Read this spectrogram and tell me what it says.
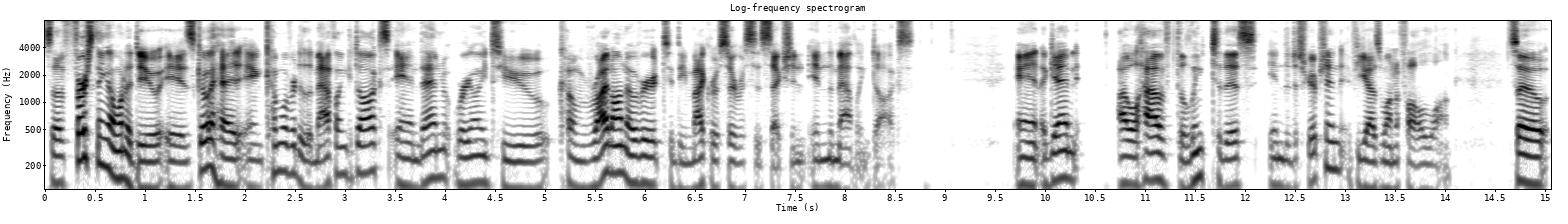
So the first thing I want to do is go ahead and come over to the Mavlink docs, and then we're going to come right on over to the microservices section in the Mavlink docs. And again, I will have the link to this in the description if you guys want to follow along. So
